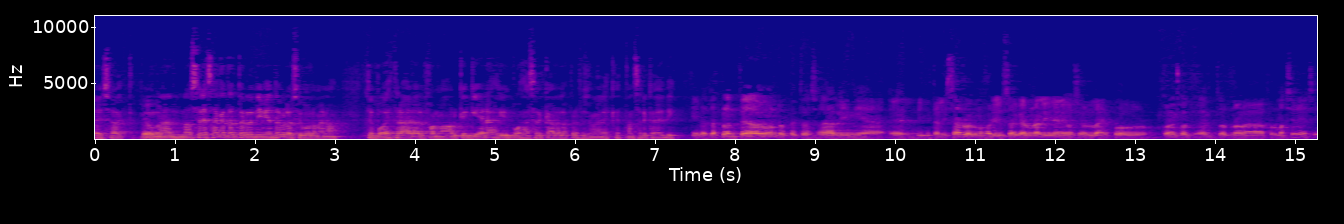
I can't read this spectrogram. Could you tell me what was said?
Exacto. No, se le saca tanto rendimiento, pero sí por lo menos te puedes traer al formador que quieras y puedes acercar a los profesionales que están cerca de ti. ¿Y no te has planteado con respecto a esa línea el digitalizarlo? A lo mejor y sacar una línea de negocio online por, en torno a la formación y así.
